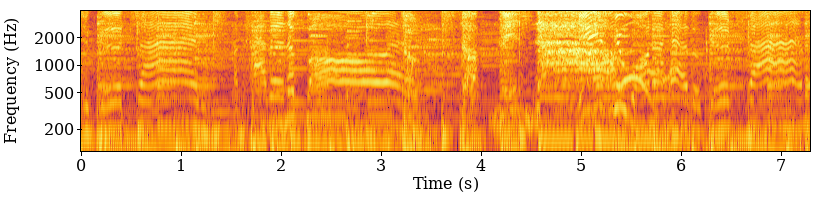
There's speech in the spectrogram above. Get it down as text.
Such a good time. I'm having a ball. Don't stop me now. If you wanna have a good time.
